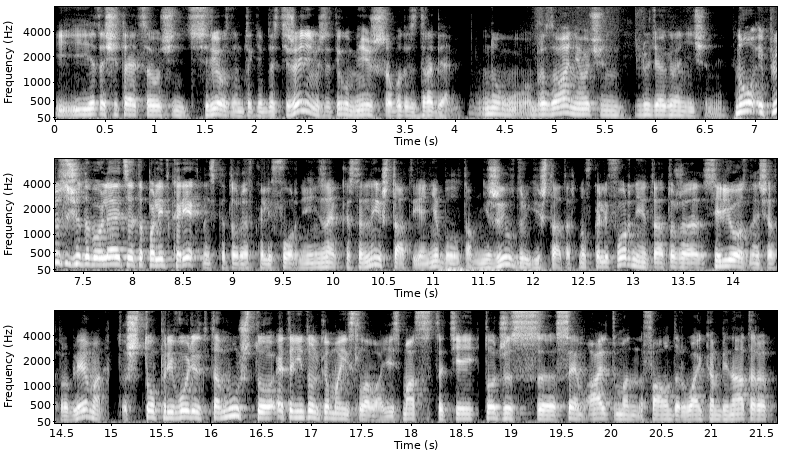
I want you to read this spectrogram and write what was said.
И, это считается очень серьезным таким достижением, если ты умеешь работать с дробями. Ну, образование очень люди ограничены. Ну и плюс еще добавляется эта политкорректность, которая в Калифорнии. Я не знаю, как остальные штаты. Я не был там, не жил в других штатах, но в Калифорнии это тоже серьезная сейчас проблема, что приводит к тому, что это не только мои слова. Есть масса статей. Тот же Сэм Альтман, фаундер Y Комбинатора,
